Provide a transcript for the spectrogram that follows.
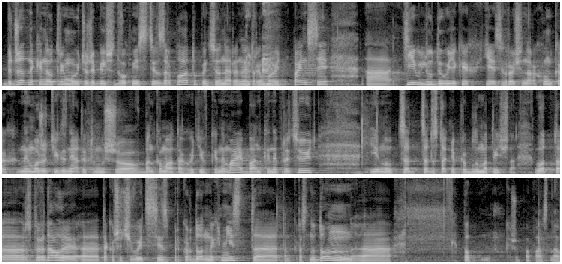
бюджетники не отримують вже більше двох місяців зарплату, пенсіонери не отримують пенсії. А ті люди, у яких є гроші на рахунках, не можуть їх зняти, тому що в банкоматах готівки немає, банки не працюють. І ну, це, це достатньо проблематично. От е, розповідали е, також очевидці з прикордонних міст, е, там Краснодон. Е, попасна,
